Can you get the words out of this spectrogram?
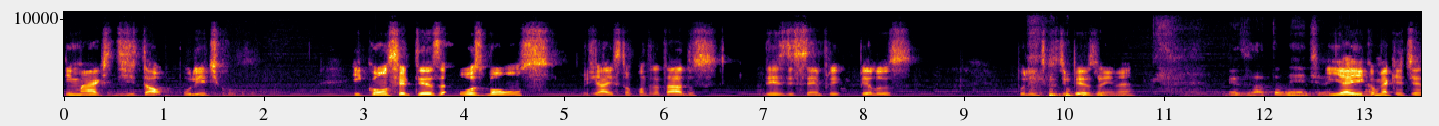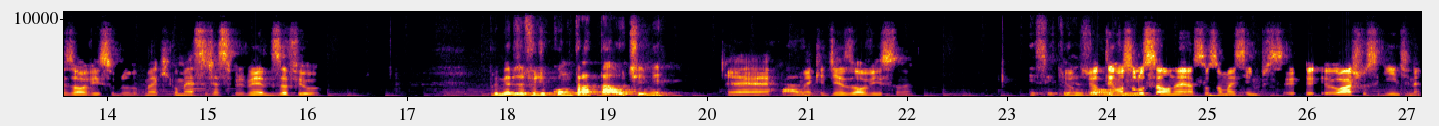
em marketing digital político. E com certeza os bons já estão contratados desde sempre pelos políticos de peso aí, né? Exatamente. Né? E aí, como é que a gente resolve isso, Bruno? Como é que começa já esse primeiro desafio? Primeiro desafio de contratar o time. É, Cara, como é que a gente resolve isso, né? Esse eu, resolve... eu tenho uma solução, né? A solução mais simples. Eu, eu, acho o seguinte, né?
